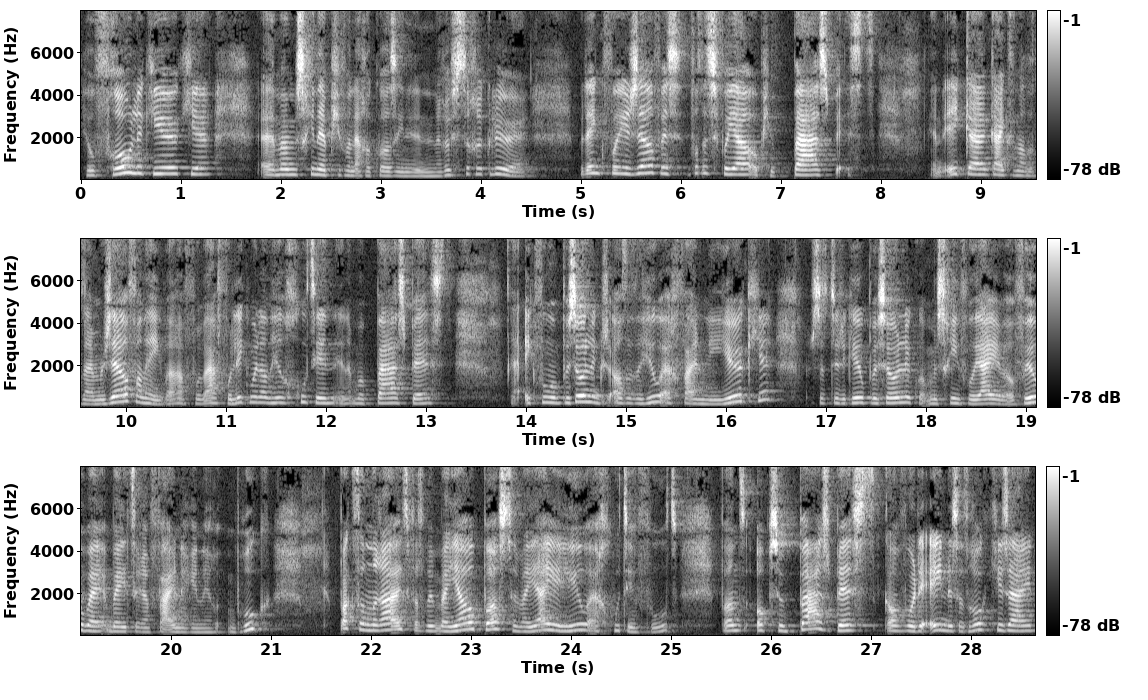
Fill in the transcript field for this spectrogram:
heel vrolijk jurkje. Uh, maar misschien heb je vandaag ook wel zin in een rustige kleur. Bedenk voor jezelf eens, wat is voor jou op je paasbest? En ik uh, kijk dan altijd naar mezelf van, hé, hey, waar, voel ik me dan heel goed in en op mijn paas best? Ja, ik voel me persoonlijk dus altijd heel erg fijn in een jurkje. Dat is natuurlijk heel persoonlijk, want misschien voel jij je wel veel beter en fijner in een broek. Pak dan eruit wat bij jou past en waar jij je heel erg goed in voelt. Want op zijn paasbest kan voor de ene dus dat rokje zijn,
